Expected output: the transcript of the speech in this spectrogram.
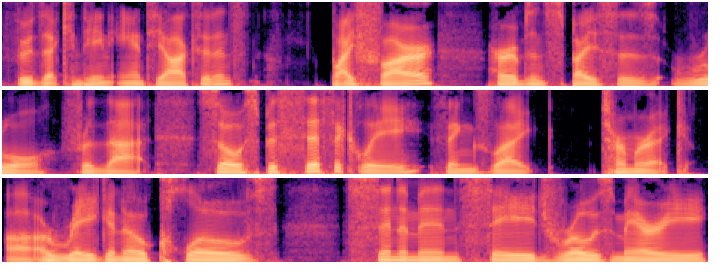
foods that contain antioxidants, by far, herbs and spices rule for that. So, specifically, things like turmeric, uh, oregano, cloves, cinnamon, sage, rosemary,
